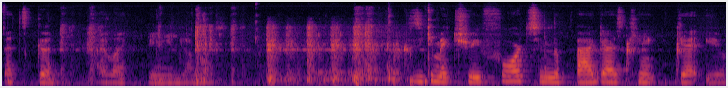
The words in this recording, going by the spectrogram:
That's good. I like being in jungles. Because you can make tree forts and the bad guys can't get you.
